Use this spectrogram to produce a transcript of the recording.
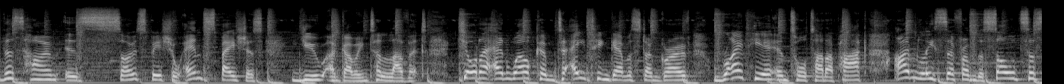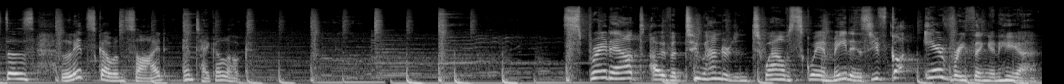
This home is so special and spacious, you are going to love it. Kia ora and welcome to 18 Galveston Grove, right here in Totara Park. I'm Lisa from the Sold Sisters. Let's go inside and take a look. Spread out over 212 square metres, you've got everything in here.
